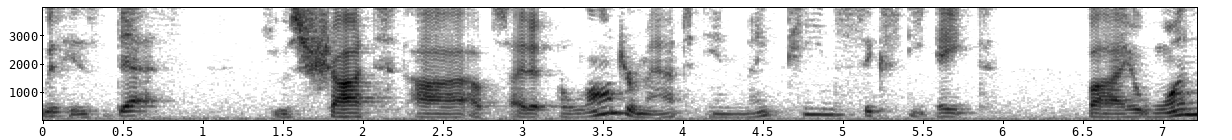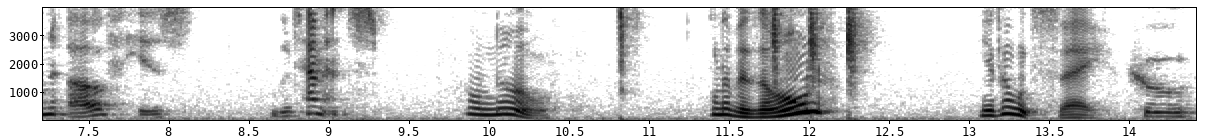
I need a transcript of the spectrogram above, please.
with his death. He was shot uh, outside a laundromat in 1968 by one of his lieutenants, Oh no. One of his own? You don't say. who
